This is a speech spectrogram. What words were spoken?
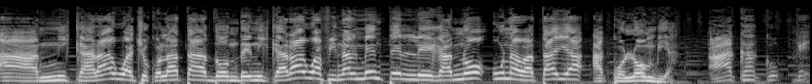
a Nicaragua, Chocolata, donde Nicaragua finalmente le ganó una batalla a Colombia. Ah, caco, ¿qué?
